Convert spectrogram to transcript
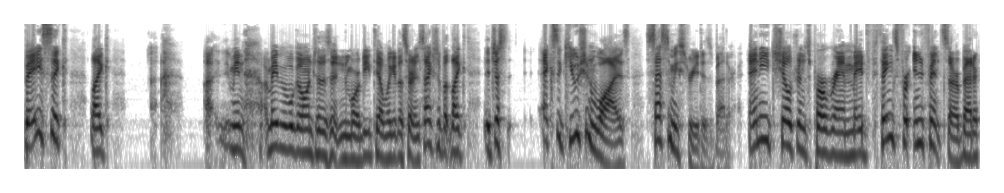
basic, like. Uh, I mean, maybe we'll go into this in more detail when we get to certain sections, but like it just execution wise, Sesame Street is better. Any children's program made things for infants are better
